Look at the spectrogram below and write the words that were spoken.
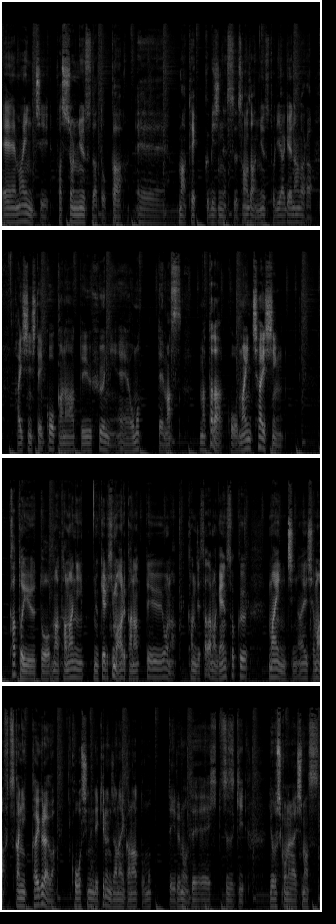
えー、毎日ファッションニュースだとか、えー、まあ、テックビジネスさまざまニュース取り上げながら、配信していこうかなというふうに、思ってます。まあ、ただ、こう、毎日配信かというと、まあ、たまに抜ける日もあるかなっていうような感じで。ただ、まあ、原則、毎日ないしは、まあ、2日に1回ぐらいは更新できるんじゃないかなと思っているので、引き続きよろしくお願いします。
